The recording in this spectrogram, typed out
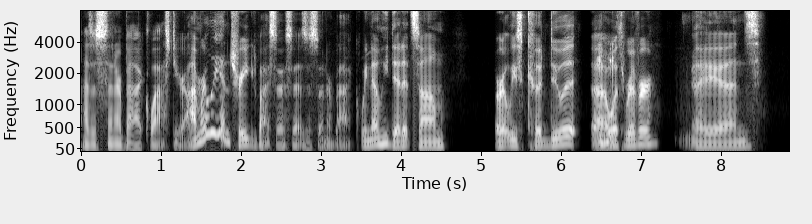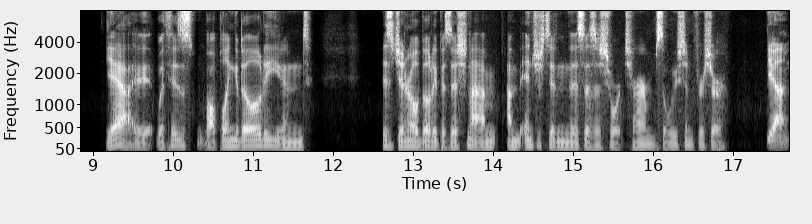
as a center back last year. I'm really intrigued by Sosa as a center back. We know he did it some, or at least could do it uh, Mhm. with River, and yeah, it- with his ball playing ability and his general ability position, I'm I'm interested in this as a short term solution for sure. Yeah.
